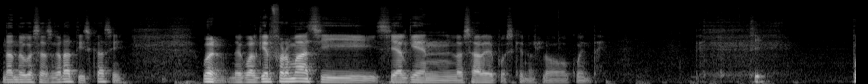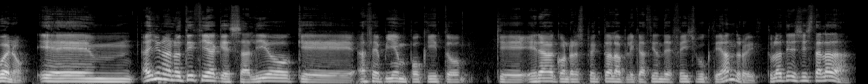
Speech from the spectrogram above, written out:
dando cosas gratis casi. Bueno, de cualquier forma, si, si alguien lo sabe, pues que nos lo cuente. Bueno, eh, hay una noticia que salió que hace bien poquito, que era con respecto a la aplicación de Facebook de Android. ¿Tú la tienes instalada?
